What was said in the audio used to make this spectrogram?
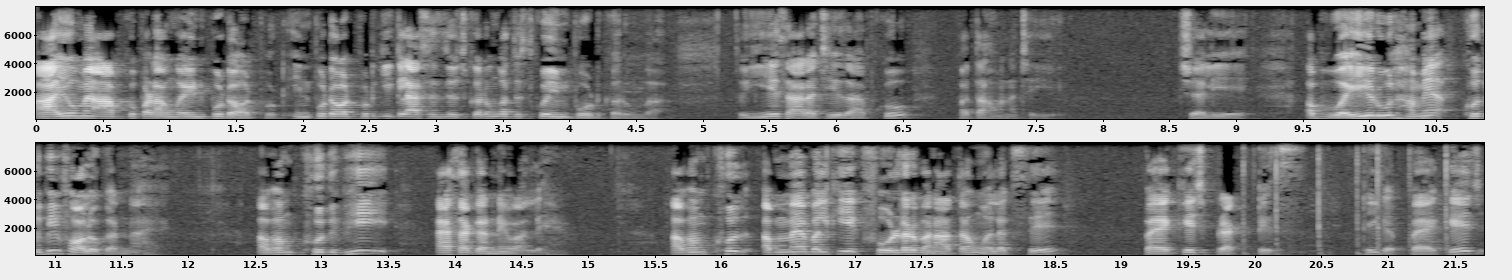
आयो मैं आपको पढ़ाऊँगा इनपुट आउटपुट इनपुट आउटपुट की क्लासेस यूज़ करूँगा तो इसको इम्पोर्ट करूँगा। तो ये सारा चीज़ आपको पता होना चाहिए। चलिए, अब वही रूल हमें खुद भी फॉलो करना है। अब हम खुद भी ऐसा करने वाले हैं। अब हम खुद, अब मैं बल्कि एक फोल्डर बनाता हूँ अलग से पैकेज प्रैक्टिस ठीक है पैकेज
